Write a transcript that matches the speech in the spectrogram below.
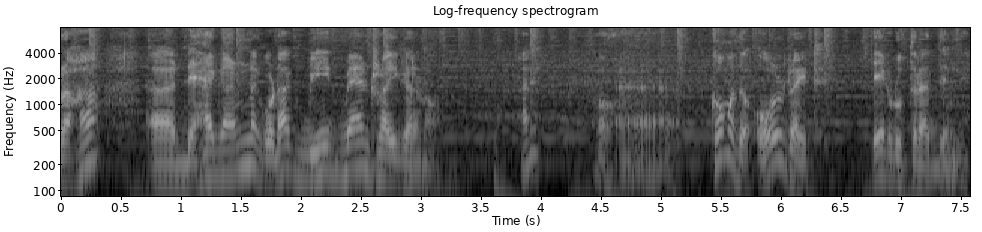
රහ ඩැහැගන්න ගොඩක් බීට් බෑන් ට්‍රයි කරනවා. හරි? කොමද ඕල් රයිට් ඒක උත්තරත් දෙන්නේ?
